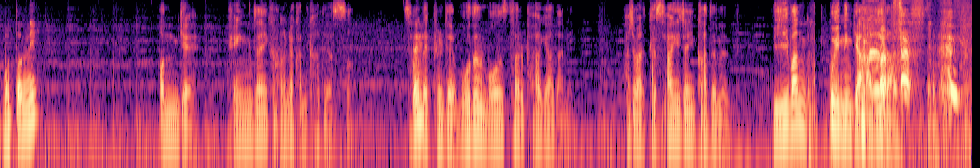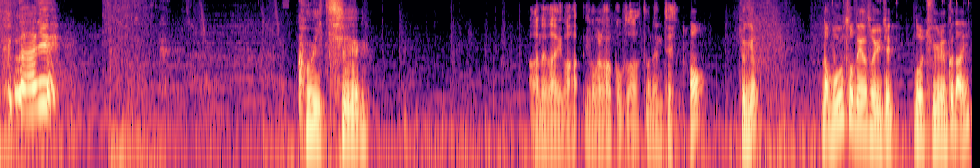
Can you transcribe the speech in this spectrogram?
뭐 떴니? 번개. 굉장히 강력한 카드였어. 상대 필드의 모든 몬스터를 파괴하다니. 하지만 그 사기적인 카드는 니만 갖고 있는 게 아니라. 아니. 고이츠. 아 근데 나 이거 하- 이거 말고 할거 없어 터렌트 어? 저기요? 나 몬스터 되어서 이제 너 죽이면 끝 아니?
